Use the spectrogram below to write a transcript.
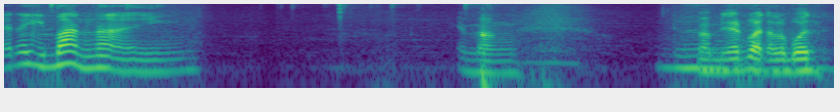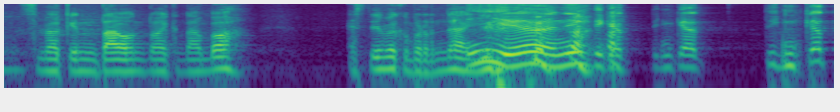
Cara gimana anjing? Emang Bang bener buat Albon semakin tahun semakin tambah SD makin anjir. iya anjing tingkat tingkat tingkat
